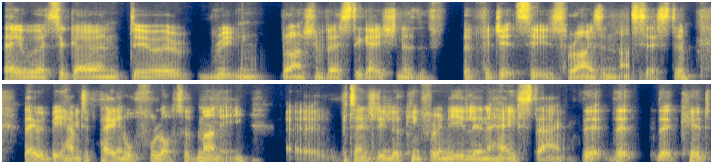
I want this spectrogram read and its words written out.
they were to go and do a root and branch investigation of the, the Fujitsu's Horizon system, they would be having to pay an awful lot of money, uh, potentially looking for a needle in a haystack that that that could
